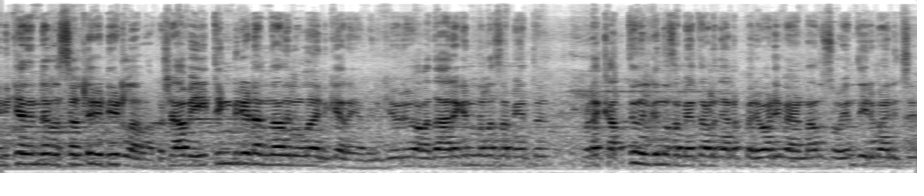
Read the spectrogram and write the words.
എനിക്ക് അതിന്റെ റിസൾട്ട് കിട്ടിയിട്ടുള്ളതാണ് പക്ഷെ ആ വെയിറ്റിംഗ് പീരീഡ് എന്താണെന്നുള്ളത് എനിക്കറിയാം. എനിക്ക് ഒരു അവതാരകൻ എന്നുള്ള സമയത്ത് ഇവിടെ കത്തി നിൽക്കുന്ന സമയത്താണ് ഞാൻ പരിപാടി വേണ്ടാന്ന് സ്വയം തീരുമാനിച്ച്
